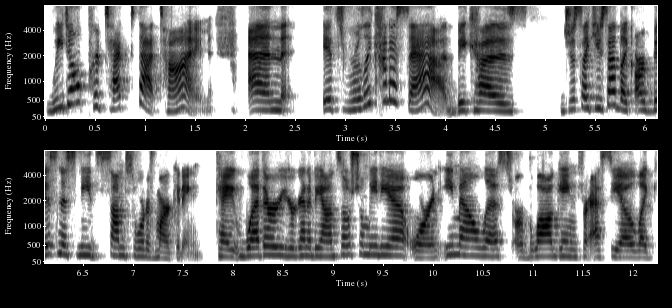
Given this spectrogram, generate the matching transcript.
we don't protect that time. And it's really kind of sad because just like you said, like our business needs some sort of marketing. Okay. Whether you're going to be on social media or an email list or blogging for SEO, like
